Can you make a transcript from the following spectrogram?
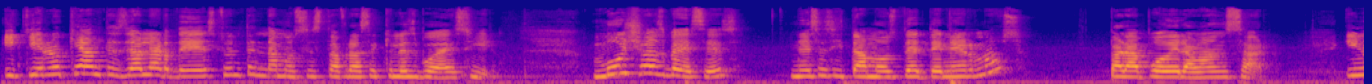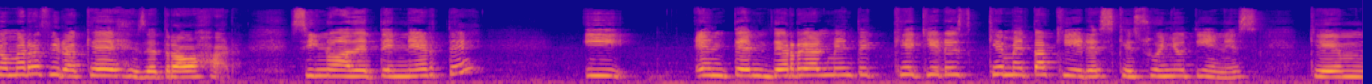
Y quiero que antes de hablar de esto entendamos esta frase que les voy a decir. Muchas veces necesitamos detenernos para poder avanzar. Y no me refiero a que dejes de trabajar, sino a detenerte y entender realmente qué quieres, qué meta quieres, qué sueño tienes, qué mm,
